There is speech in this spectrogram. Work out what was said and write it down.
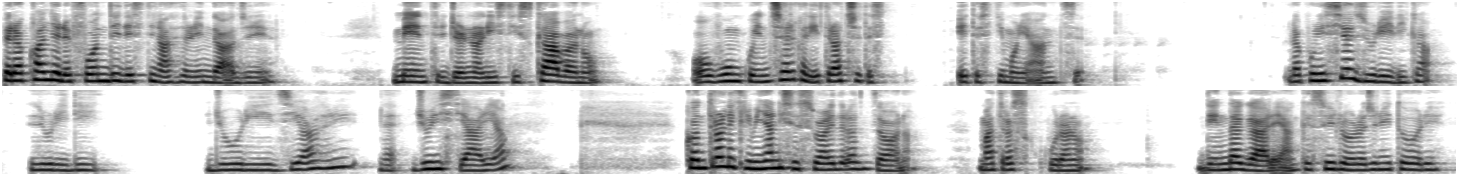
per raccogliere fondi destinati alle indagini, mentre i giornalisti scavano ovunque in cerca di tracce tes- e testimonianze. La polizia giuridica, giuridi, eh, giudiziaria controlla i criminali sessuali della zona, ma trascurano di indagare anche sui loro genitori.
